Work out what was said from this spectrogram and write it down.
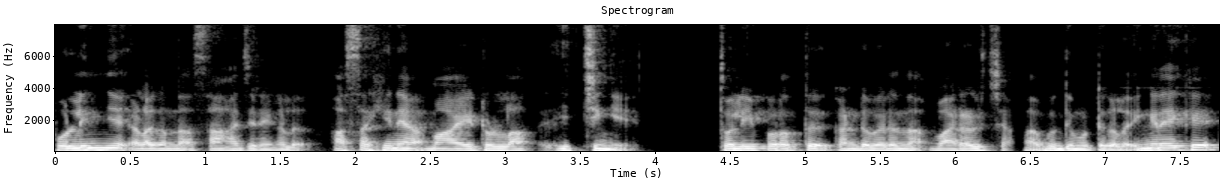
പൊളിഞ്ഞ് ഇളകുന്ന സാഹചര്യങ്ങൾ അസഹനമായിട്ടുള്ള ഇച്ചിങ് തൊലിപ്പുറത്ത് കണ്ടുവരുന്ന വരൾച്ച ബുദ്ധിമുട്ടുകൾ ഇങ്ങനെയൊക്കെ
